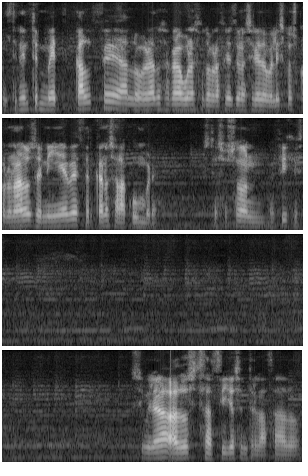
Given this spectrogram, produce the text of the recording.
El teniente Metcalfe ha logrado sacar algunas fotografías de una serie de obeliscos coronados de nieve cercanos a la cumbre. Esos son efigies. Similar a dos zarcillos entrelazados.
